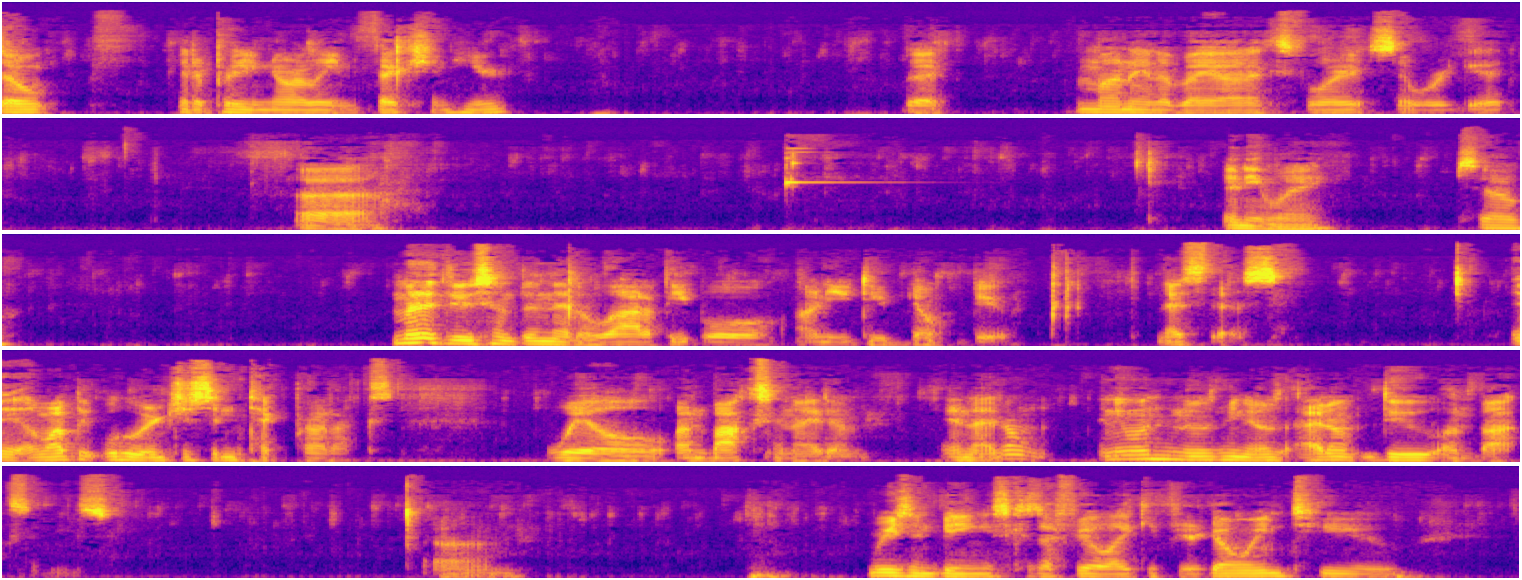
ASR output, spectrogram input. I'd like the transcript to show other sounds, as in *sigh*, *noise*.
So, had a pretty gnarly infection here, but I'm on antibiotics for it, so we're good. Uh, anyway, so I'm gonna do something that a lot of people on YouTube don't do. That's this. A lot of people who are interested in tech products will unbox an item, and I don't. Anyone who knows me knows I don't do unboxings. Um, reason being is because I feel like if you're going to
